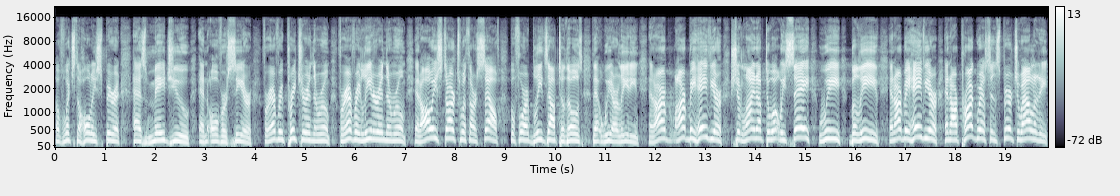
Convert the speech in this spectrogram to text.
of which the Holy Spirit has made you an overseer. For every preacher in the room, for every leader in the room, it always starts with ourselves before it bleeds out to those that we are leading. And our, our behavior should line up to what we say we believe believe, and our behavior and our progress in spirituality,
